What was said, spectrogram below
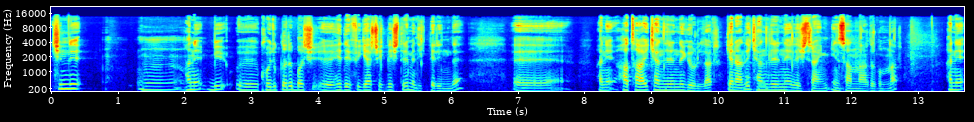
Şimdi hmm, hani bir e, koydukları baş, e, hedefi gerçekleştiremediklerinde e, hani hatayı kendilerinde görürler. Genelde kendilerini eleştiren insanlardır bunlar. Hani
